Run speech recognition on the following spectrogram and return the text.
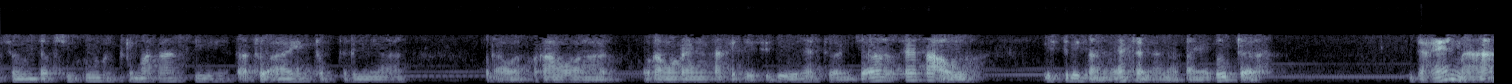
bisa ucap syukur terima kasih tak doain dokternya perawat-perawat orang-orang yang sakit di situ ya saya, saya tahu istri saya dan anak saya itu udah udah enak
